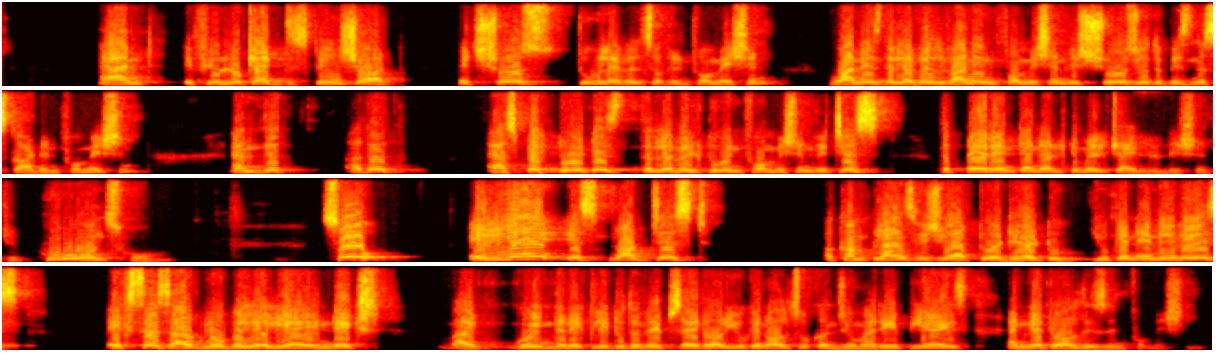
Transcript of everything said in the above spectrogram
And if you look at the screenshot, it shows two levels of information. One is the level one information, which shows you the business card information. And the other aspect to it is the level two information, which is the parent and ultimate child relationship. Who owns whom? So LEI is not just a compliance which you have to adhere to. You can anyways access our global LEI index by going directly to the website, or you can also consume our APIs and get all this information.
